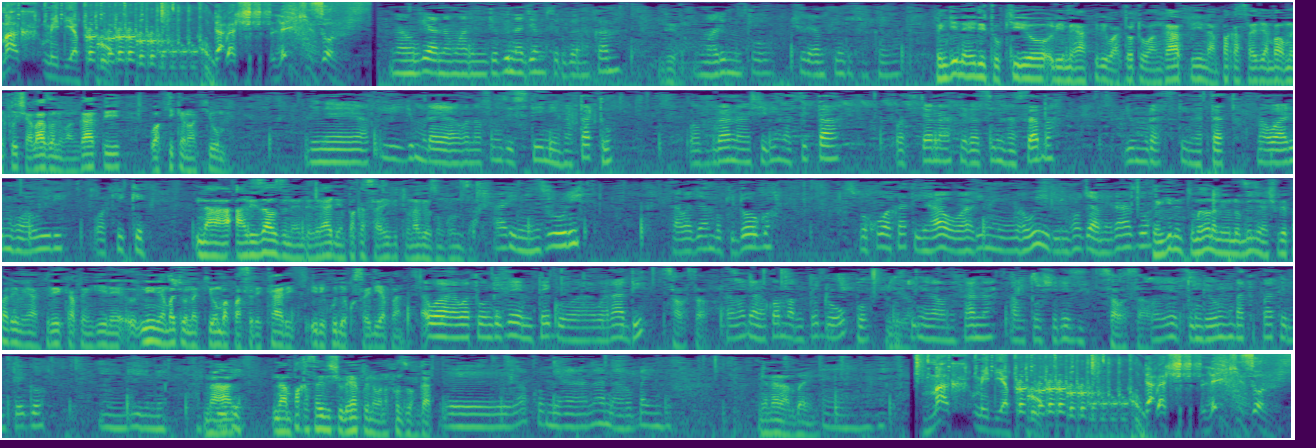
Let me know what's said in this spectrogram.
Mac Media Pro Dash Lake Zone. Naongea na mwalimu Jovina James Rugamkam, Ndio. mwalimu mkuu shule ya msingi Chakaiwa. Pengine hili tukio limeathiri watoto wangapi na mpaka sasa hivi ambao wamekwisha lazo ni wangapi wa kike na wa kiume? Limeathiri jumla ya wanafunzi sitini na tatu, wavulana ishirini na sita, wasichana thelathini na saba, jumla sitini na tatu na walimu wawili wa kike. Na hali zao zinaendeleaje mpaka sasa hivi tunavyozungumza? Hali ni nzuri, sawa jambo kidogo, isipokuwa kati hao walimu wawili mmoja amelazwa. Pengine tumeona miundombinu ya shule pale imeathirika, pengine nini ambacho unakiomba kwa serikali ili kuja kusaidia pale? Wa, watuongezee mtego wa, wa radi Sawa sawa pamoja na kwamba mtego upo lakini inaonekana hautoshelezi. sawa sawa, Kwa hiyo tungeomba tupate mtego mwingine. Na, na mpaka sasa hivi shule yako ina wanafunzi wangapi? eh, wako mia nane arobaini. 840. Eh, Mac Media Pro Dash Lake Zone.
